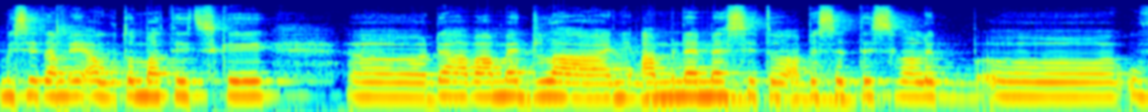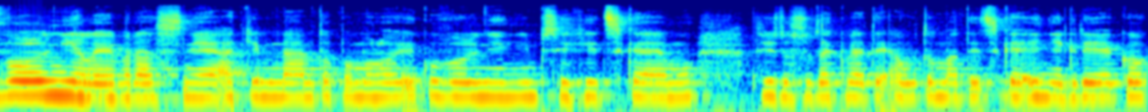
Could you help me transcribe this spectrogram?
my si tam i automaticky uh, dáváme dláň a mneme si to, aby se ty svaly uh, uvolnily vlastně a tím nám to pomohlo i k uvolnění psychickému, takže to jsou takové ty automatické i někdy jako,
